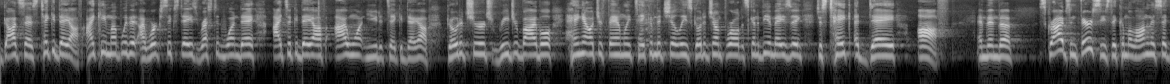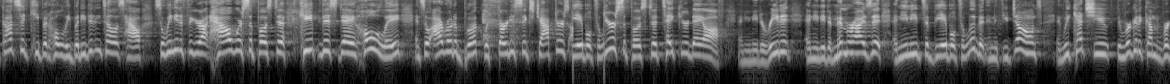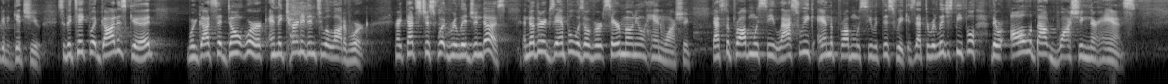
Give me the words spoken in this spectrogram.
God says, take a day off. I came up with it. I worked six days, rested one day. I took a day off. I want you to take a day off. Go to church, read your Bible, hang out with your family, take them to Chili's, go to Jump World. It's going to be amazing. Just take a day off. And then the scribes and Pharisees, they come along and they said, God said keep it holy, but he didn't tell us how. So we need to figure out how we're supposed to keep this day holy. And so I wrote a book with 36 chapters. Be able to, you're supposed to take your day off and you need to read it and you need to memorize it and you need to be able to live it. And if you don't, and we catch you, then we're going to come and we're going to get you. So they take what God is good, where God said don't work, and they turn it into a lot of work right? That's just what religion does. Another example was over ceremonial hand washing. That's the problem we see last week and the problem we see with this week is that the religious people, they were all about washing their hands.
